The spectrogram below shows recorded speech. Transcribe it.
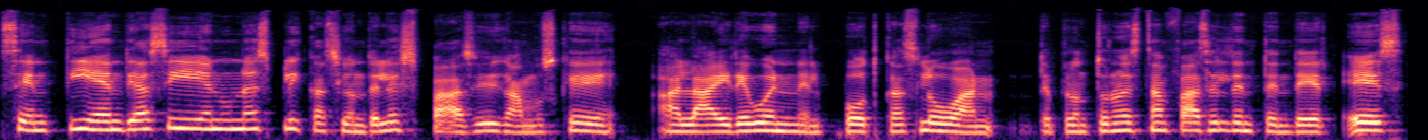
se entiende así en una explicación del espacio, digamos que al aire o en el podcast lo van, de pronto no es tan fácil de entender, es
